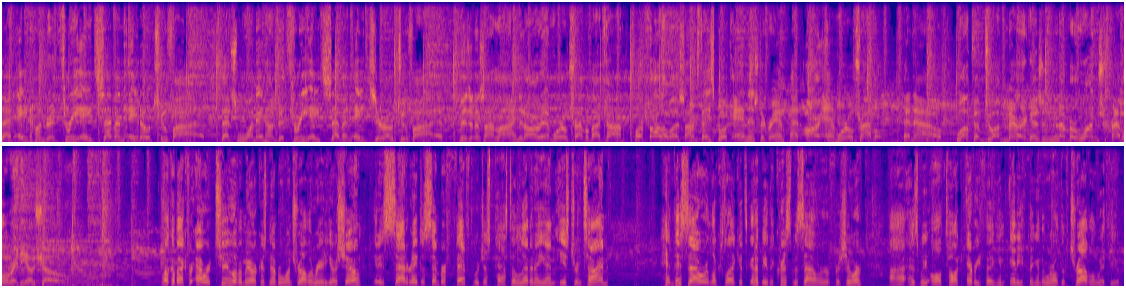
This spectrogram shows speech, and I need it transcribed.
At 800 387 8025. That's 1 800 387 8025. Visit us online at rmworldtravel.com or follow us on Facebook and Instagram at rmworldtravel. And now, welcome to America's number one travel radio show. Welcome back for hour two of America's number one travel radio show. It is Saturday, December 5th. We're just past 11 a.m. Eastern Time. And this hour looks like it's going to be the Christmas hour for sure, uh, as we all talk everything and anything in the world of travel with you.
